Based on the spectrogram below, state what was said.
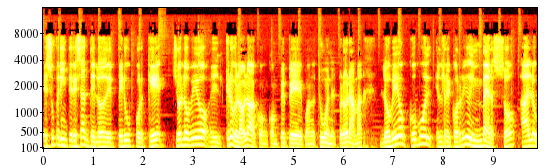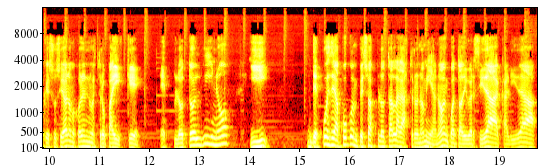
es súper interesante lo de Perú porque yo lo veo, eh, creo que lo hablaba con, con Pepe cuando estuvo en el programa, lo veo como el, el recorrido inverso a lo que sucedió a lo mejor en nuestro país, que explotó el vino y después de a poco empezó a explotar la gastronomía, ¿no? En cuanto a diversidad, calidad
